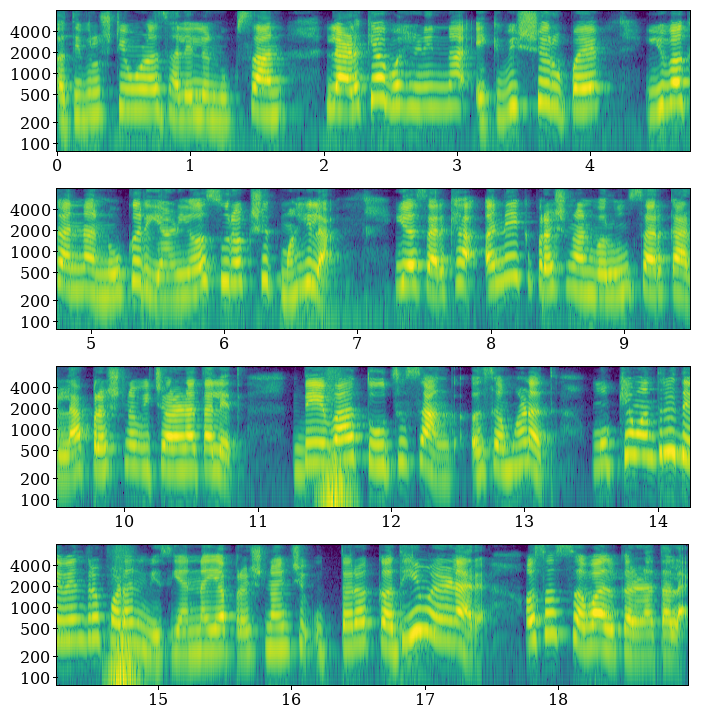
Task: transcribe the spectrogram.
अतिवृष्टीमुळे झालेलं नुकसान लाडक्या बहिणींना एकवीसशे रुपये युवकांना नोकरी आणि असुरक्षित महिला यासारख्या अनेक प्रश्नांवरून सरकारला प्रश्न विचारण्यात आलेत. देवा तूच सांग असं म्हणत मुख्यमंत्री देवेंद्र फडणवीस यांना या प्रश्नांची उत्तरं कधी मिळणार असा सवाल करण्यात आलाय.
